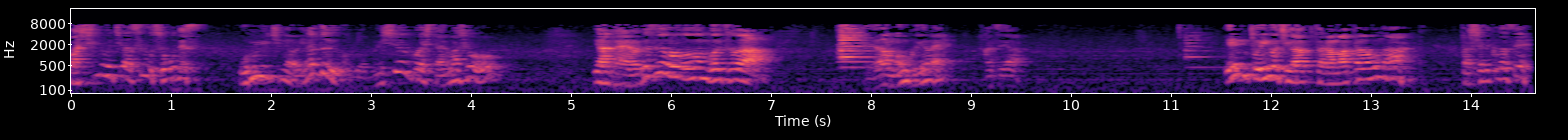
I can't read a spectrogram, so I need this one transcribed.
わしのうちはすぐそこです。お身内には嫌ということを飯を食わしてあげましょう。やだよですよ、うん、こいつは。いや、文句言うない。勝也。縁と命があったらまた会おうな。達者でください。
